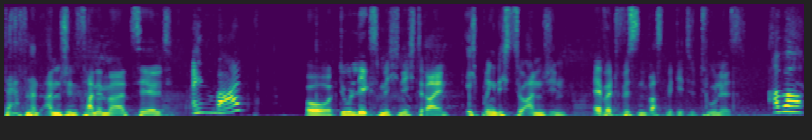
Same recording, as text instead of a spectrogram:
Davon hat Anjin-san immer erzählt. Ein was? Oh, du legst mich nicht rein. Ich bring dich zu Anjin. Er wird wissen, was mit dir zu tun ist. Aber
